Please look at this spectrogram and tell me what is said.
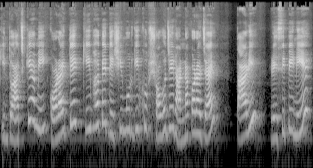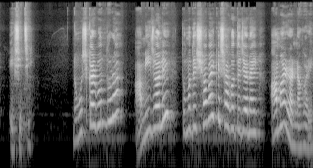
কিন্তু আজকে আমি কড়াইতে কীভাবে দেশি মুরগি খুব সহজে রান্না করা যায় তারই রেসিপি নিয়ে এসেছি। নমস্কার বন্ধুরা, আমি জলে, তোমাদের সবাইকে স্বাগত জানাই আমার রান্নাঘরে।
